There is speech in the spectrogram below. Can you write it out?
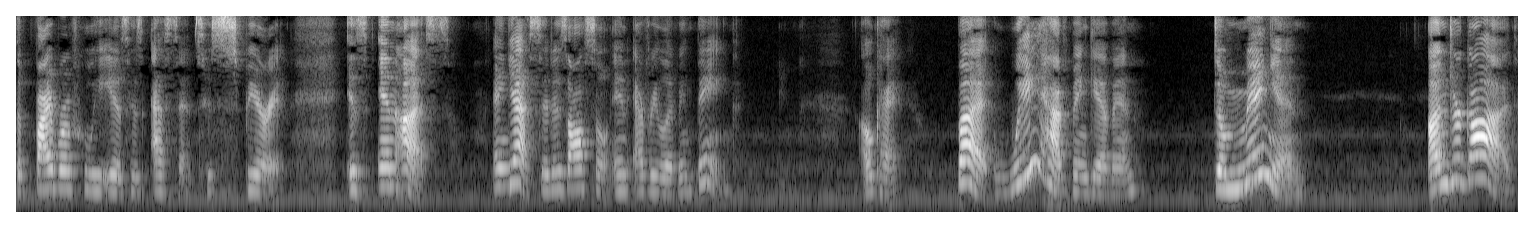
the fiber of who he is, his essence, his spirit is in us. And yes, it is also in every living thing. Okay. But we have been given dominion under God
